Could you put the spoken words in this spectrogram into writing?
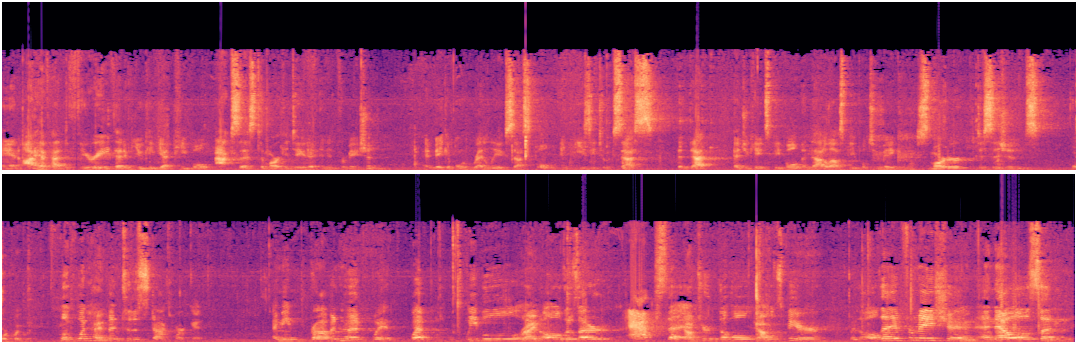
And I have had the theory that if you can get people access to market data and information and make it more readily accessible and easy to access, then that educates people and that allows people to make smarter decisions more quickly. Look what happened to the stock market. I mean, Robinhood with what Webull Right. and all those other apps that Yeah. entered the whole Yeah. whole sphere with all that information, mm-hmm. and now all of a sudden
